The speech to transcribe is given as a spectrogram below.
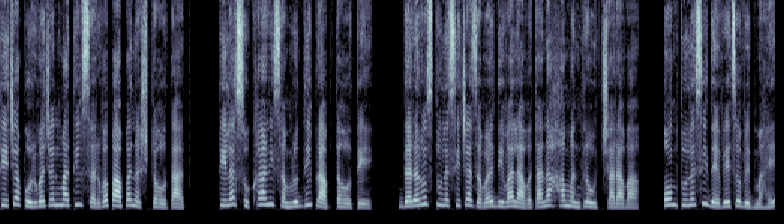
तिच्या पूर्वजन्मातील सर्व पापं नष्ट होतात. तिला सुख आणि समृद्धी प्राप्त होते. दररोज तुलसीच्या जवळ दिवा लावताना हा मंत्र उच्चारावा. ओम तुलसी देवेचं विद्महे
